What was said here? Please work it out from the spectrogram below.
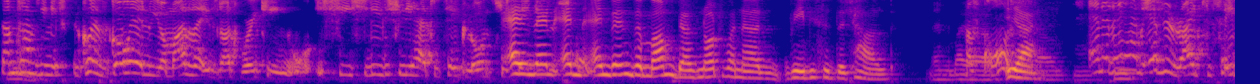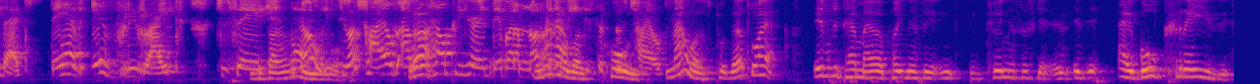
Sometimes you need because go and your mother is not working. She she literally had to take loans to and send then you to and and then the mom does not want to babysit the child And by Of course. Yeah. And they mm. have every right to say that. They have every right to say, no, no, it's your child. I will help you here and there, but I'm not going to was babysit told. this child. Now I was told. That's why every time I have a pregnancy, pregnancy scare, it, it, it- I go crazy.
